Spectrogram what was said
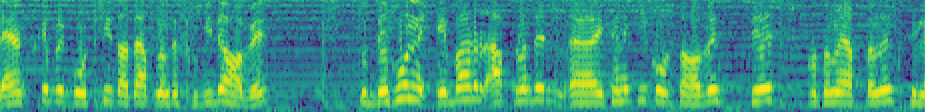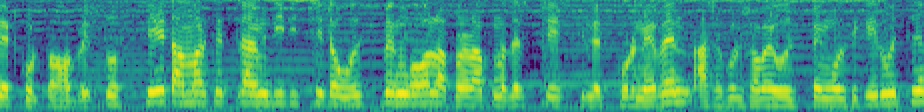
ল্যান্ডস্কেপে করছি, তাতে আপনাদের সুবিধা হবে। তো দেখুন, এবার আপনাদের এখানে কি করতে হবে? স্টেট প্রথমে আপনাদের সিলেক্ট করতে হবে। তো স্টেট আমার ক্ষেত্রে আমি দিয়ে দিচ্ছি এটা ওয়েস্ট বেঙ্গল আপনারা আপনাদের স্টেট সিলেক্ট করে নেবেন। আশা করি সবাই ওয়েস্ট বেঙ্গল থেকেই রয়েছেন।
